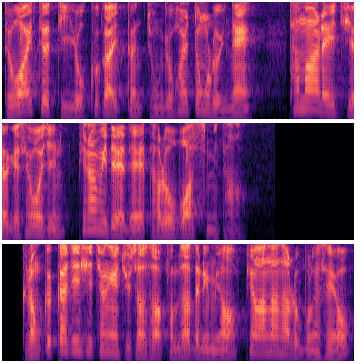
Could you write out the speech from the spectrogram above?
드와이트 디 요크가 이끈 종교 활동으로 인해 타마레이 지역에 세워진 피라미드에 대해 다뤄보았습니다. 그럼 끝까지 시청해 주셔서 감사드리며 평안한 하루 보내세요.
